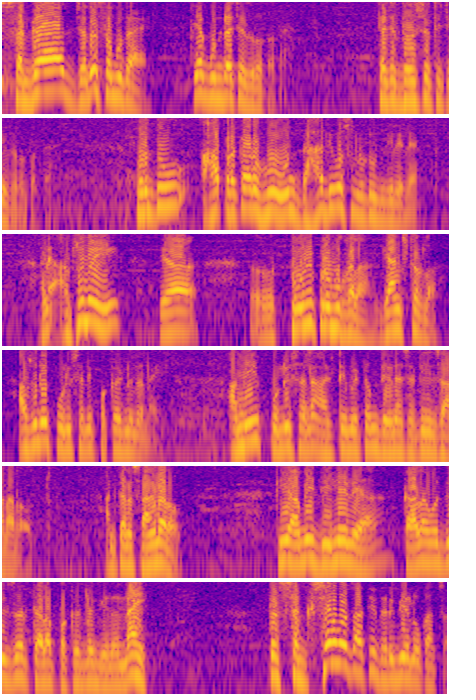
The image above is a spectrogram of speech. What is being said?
सगळा जनसमुदाय या गुंडाच्या विरोधात आहे. त्याच्या दहशतीच्या विरोधात आहे. परंतु हा प्रकार होऊन दहा दिवस लुटून गेलेले आहेत. आणि अजूनही या टोळी प्रमुखाला गँगस्टरला अजूनही पोलिसांनी पकडलेलं नाही. आम्ही पोलिसांना अल्टिमेटम देण्यासाठी जाणार आहोत. आणि त्यांना सांगणार आहोत की आम्ही दिलेल्या कालावधीत जर त्याला पकडलं गेलं नाही तर सग सर्व जाती धर्मीय लोकांचा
